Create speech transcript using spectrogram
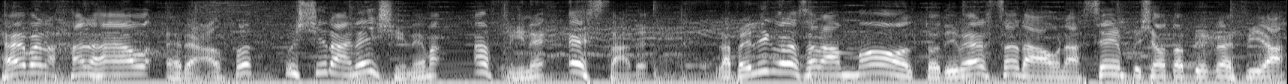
Heaven and Hell e Ralph, uscirà nei cinema a fine estate. La pellicola sarà molto diversa da una semplice autobiografia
